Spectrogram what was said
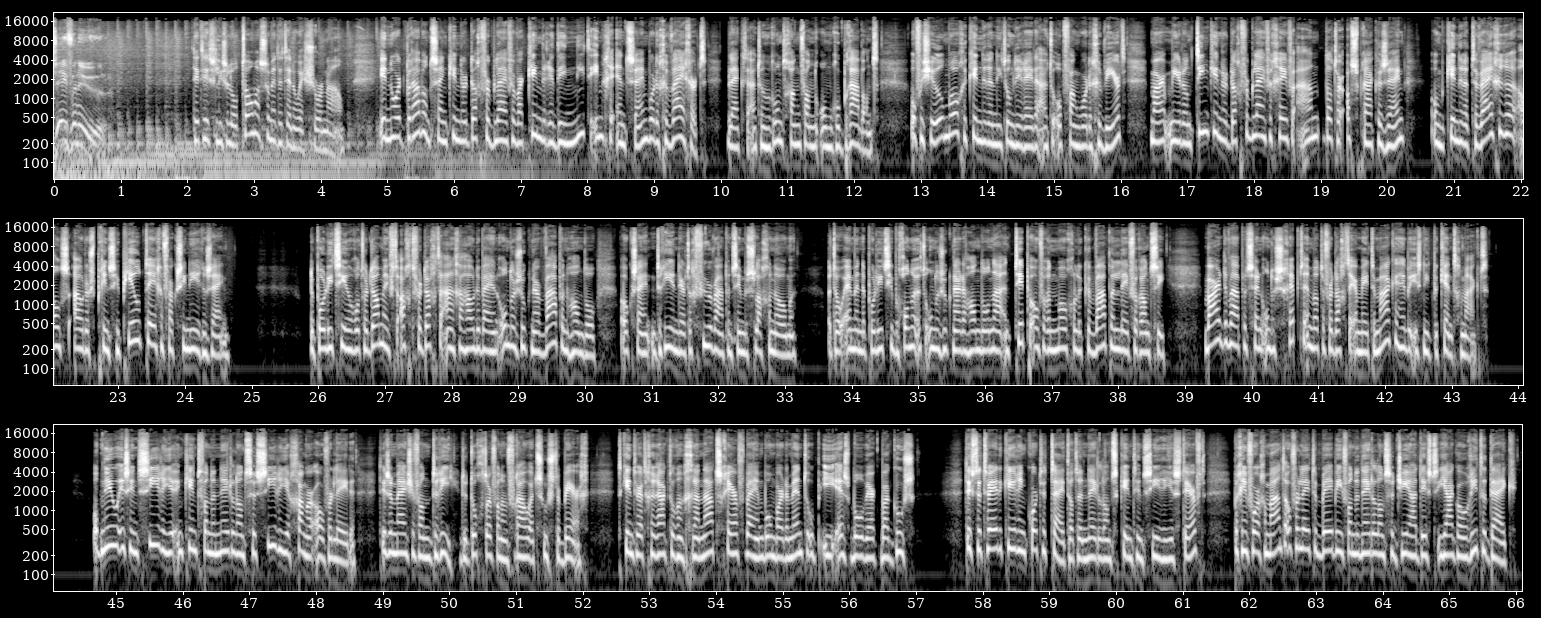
7 uur. Dit is Lieselot Thomassen met het NOS-journaal. In Noord-Brabant zijn kinderdagverblijven waar kinderen die niet ingeënt zijn worden geweigerd. Blijkt uit een rondgang van Omroep Brabant. Officieel mogen kinderen niet om die reden uit de opvang worden geweerd. Maar meer dan tien kinderdagverblijven geven aan dat er afspraken zijn om kinderen te weigeren als ouders principieel tegen vaccineren zijn. De politie in Rotterdam heeft acht verdachten aangehouden bij een onderzoek naar wapenhandel. Ook zijn 33 vuurwapens in beslag genomen. Het OM en de politie begonnen het onderzoek naar de handel na een tip over een mogelijke wapenleverantie. Waar de wapens zijn onderschept en wat de verdachten ermee te maken hebben is niet bekendgemaakt. Opnieuw is in Syrië een kind van een Nederlandse Syriëganger overleden. Het is een meisje van drie, de dochter van een vrouw uit Soesterberg. Het kind werd geraakt door een granaatscherf bij een bombardement op IS-bolwerk Baghouz. Het is de tweede keer in korte tijd dat een Nederlands kind in Syrië sterft. Begin vorige maand overleed de baby van de Nederlandse jihadist Jago Rietendijk.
